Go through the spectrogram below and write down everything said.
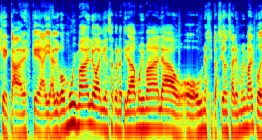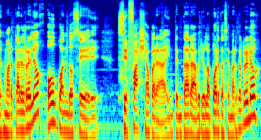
que cada vez que hay algo muy malo, alguien saca una tirada muy mala o, una situación sale muy mal, puedes marcar el reloj, o cuando se, se falla para intentar abrir la puerta, se marca el reloj,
